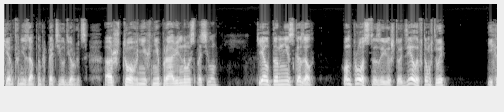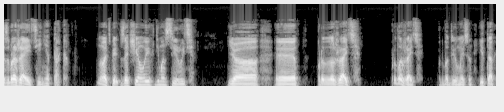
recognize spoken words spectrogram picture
Кент внезапно прекратил дергаться. — А что в них неправильного? — спросил он. Келтон не сказал. Он просто заявил, что дело в том, что вы их изображаете не так. Ну, а теперь зачем вы их демонстрируете? — Я... э... продолжайте. — Продолжайте, — подбодрил Мейсон. Итак,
